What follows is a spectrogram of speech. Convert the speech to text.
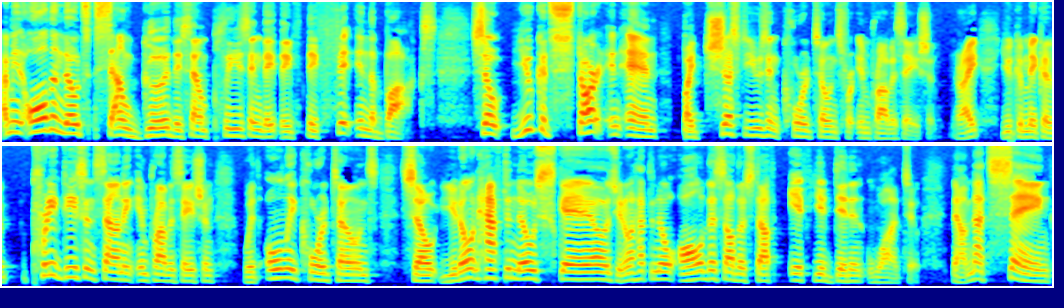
I mean, all the notes sound good, they sound pleasing, they, they, they fit in the box. So you could start and end by just using chord tones for improvisation, right? You can make a pretty decent sounding improvisation with only chord tones, so you don't have to know scales, you don't have to know all of this other stuff if you didn't want to. Now, I'm not saying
